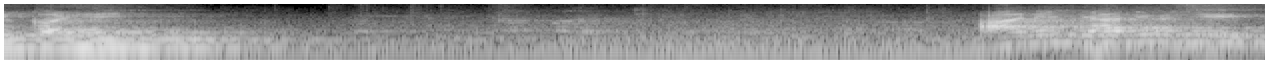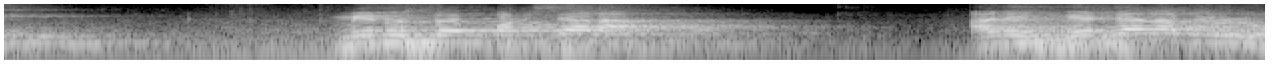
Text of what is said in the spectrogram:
एकही. आणि त्या दिवशी मी नुसतं पक्षाला आणि नेत्याला बोललो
